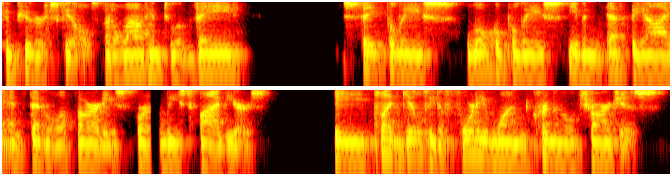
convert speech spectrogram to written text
computer skills that allowed him to evade state police, local police, even FBI and federal authorities for at least five years. He pled guilty to 41 criminal charges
